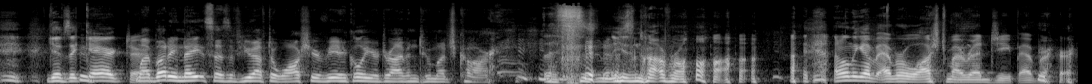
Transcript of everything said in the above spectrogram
Gives it character. My buddy Nate says if you have to wash your vehicle, you're driving too much car. He's not wrong. I don't think I've ever washed my red Jeep ever.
